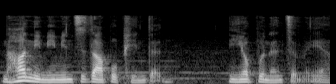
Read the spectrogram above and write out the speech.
然后你明明知道不平等，你又不能怎么样。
